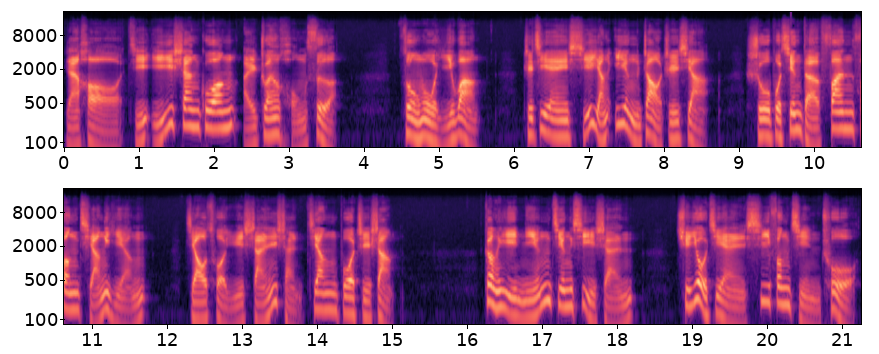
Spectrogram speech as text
然后即移山光而专红色。纵目一望，只见斜阳映照之下，数不清的帆风强影，交错于闪闪江波之上。更易凝精细神，却又见西风紧处，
